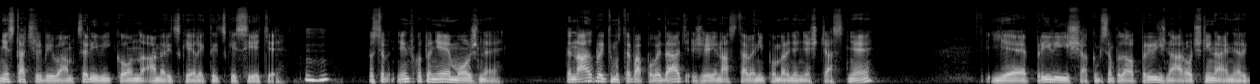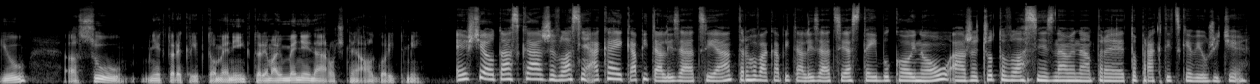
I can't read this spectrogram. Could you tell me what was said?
nestačil by vám celý výkon americkej elektrickej siete. Mm-hmm. Proste to nie je možné. Ten algoritmus treba povedať, že je nastavený pomerne nešťastne, je príliš, ako by som povedal, príliš náročný na energiu. E, sú niektoré kryptomeny, ktoré majú menej náročné algoritmy. Ešte otázka, že vlastne aká je kapitalizácia, trhová kapitalizácia stablecoinov a že čo to vlastne znamená pre to praktické využitie?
